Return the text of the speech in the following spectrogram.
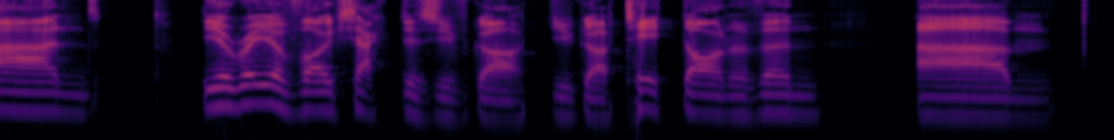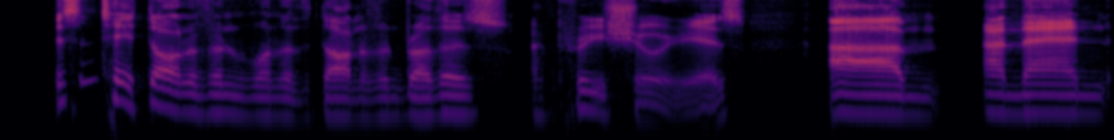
and the array of voice actors you've got you've got tate donovan um isn't tate donovan one of the donovan brothers i'm pretty sure he is um and then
